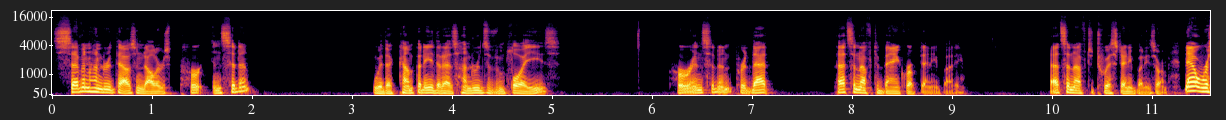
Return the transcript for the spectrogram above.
$700,000 per incident with a company that has hundreds of employees per incident per that that's enough to bankrupt anybody. That's enough to twist anybody's arm. Now we're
